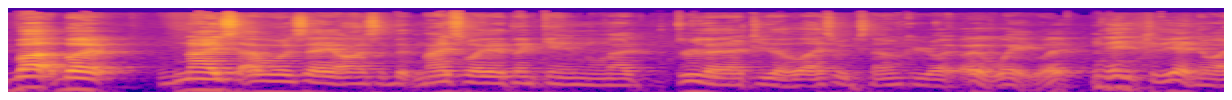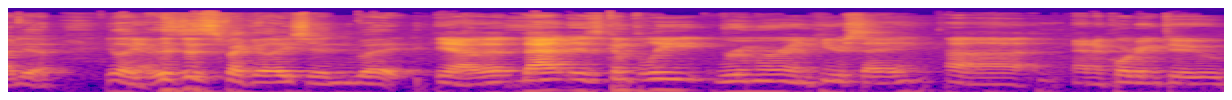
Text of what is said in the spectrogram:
But but nice. I would say honestly, the nice way of thinking when I threw that at you that last week, Stone, because you're like, oh wait, what? Because you had no idea. You're like, Yeah. this is speculation, but yeah, that, that is complete rumor and hearsay. Uh, and according to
